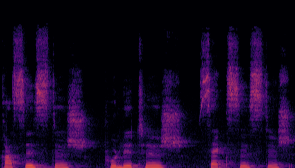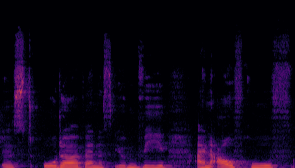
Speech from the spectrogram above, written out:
rassistisch, politisch, sexistisch ist oder wenn es irgendwie ein Aufruf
